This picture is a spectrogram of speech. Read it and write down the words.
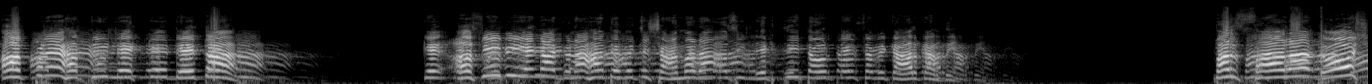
ਆਪਣੇ ਹੱਥੀ ਲਿਖ ਕੇ ਦੇਤਾ ਕਿ ਅਸੀਂ ਵੀ ਇਹਨਾਂ ਗੁਨਾਹਾਂ ਦੇ ਵਿੱਚ ਸ਼ਾਮਲ ਆ। ਅਸੀਂ ਲਿਖਤੀ ਤੌਰ ਤੇ ਸਵੀਕਾਰ ਕਰਦੇ ਹਾਂ। ਪਰ ਸਾਰਾ ਦੋਸ਼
